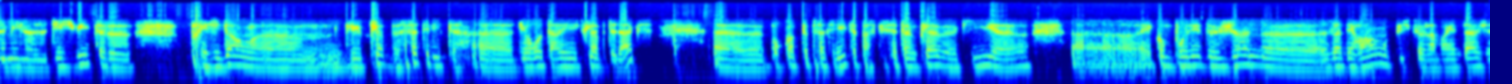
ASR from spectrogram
2018, le président euh, du club satellite euh, du Rotary Club de Dax. Euh, pourquoi club satellite? Parce que c'est un club qui euh, euh, est composé de jeunes euh, adhérents, puisque la moyenne d'âge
